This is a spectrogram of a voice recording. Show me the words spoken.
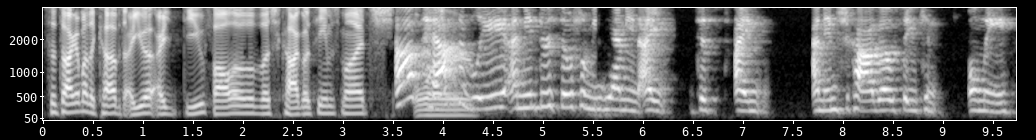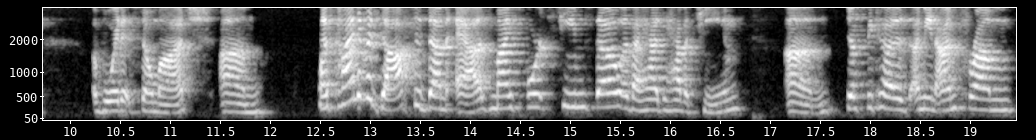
So talking about the Cubs, are you are do you follow the Chicago teams much? Uh, passively. I mean, through social media. I mean, I just I I'm in Chicago, so you can only avoid it so much. Um, I've kind of adopted them as my sports teams, though. If I had to have a team, um, just because I mean, I'm from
